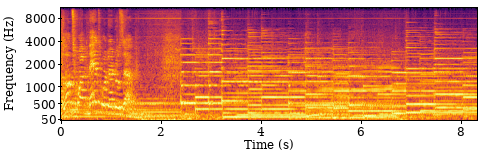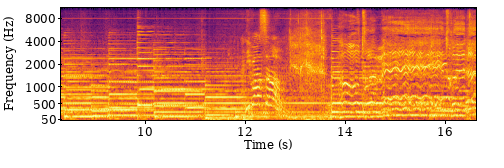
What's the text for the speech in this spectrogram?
33 mètres de nos âmes. Ensemble. Entre maître de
